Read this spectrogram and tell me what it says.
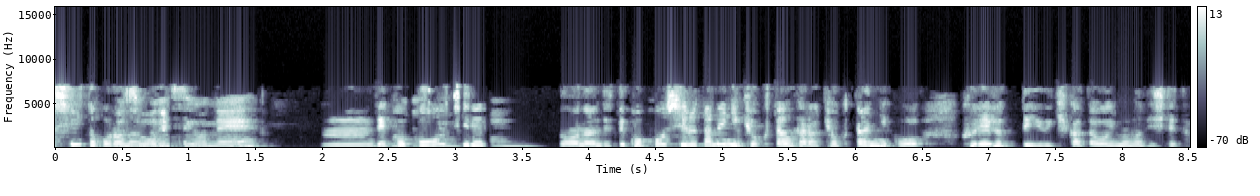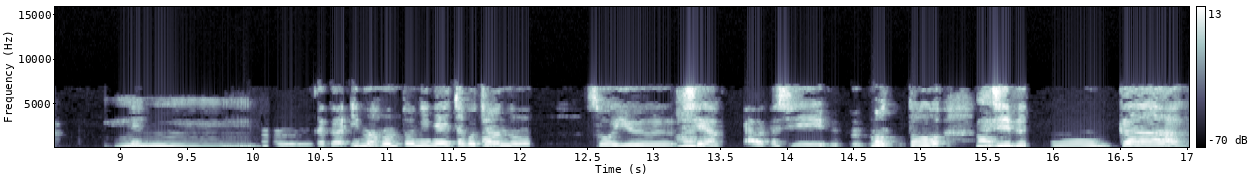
しいところなんだ。そうですよね。うん。で、ここを知る、そうなんです。で、ここを知るために極端から極端にこう、触れるっていう生き方を今までしてた。うーん。うん。だから今本当にね、ちゃこちゃんの、そういうシェアから私、もっとはい。自分が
